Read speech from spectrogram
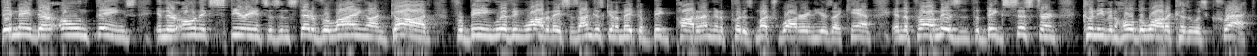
They made their own things in their own experiences instead of relying on God for being living water. They says, I'm just going to make a big pot and I'm going to put as much water in here as I can. And the problem is that the big cistern couldn't even hold the water because it was cracked.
